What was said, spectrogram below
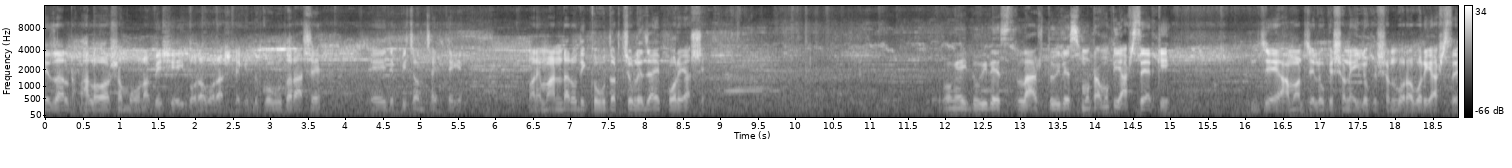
রেজাল্ট ভালো হওয়ার সম্ভাবনা বেশি এই বরাবর আসলে, কিন্তু কবুতর আসে। এই যে পিছন সাইড থেকে। মানে মান্ডার ওদিক কবুতর চলে যায়, পরে আসে। এবং এই দুই রেস লাস্ট দুই রেস মোটামুটি আসছে আর কি। যে আমার যে লোকেশন এই লোকেশন বরাবরই আসছে।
